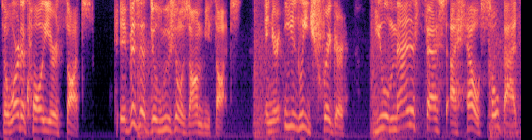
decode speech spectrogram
So, what are the quality of your thoughts? If it's a delusional zombie thoughts and you're easily triggered, you will manifest a hell so bad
